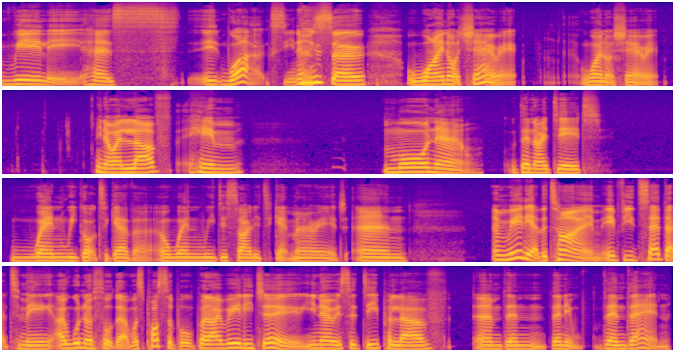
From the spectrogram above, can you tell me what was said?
really has it works you know? So why not share it? Why not share it? You know i love him more now than i did when we got together or when we decided to get married. And and really at the time if you'd said that to me i wouldn't have thought that was possible but i really do. You know it's a deeper love um, than than it than then.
